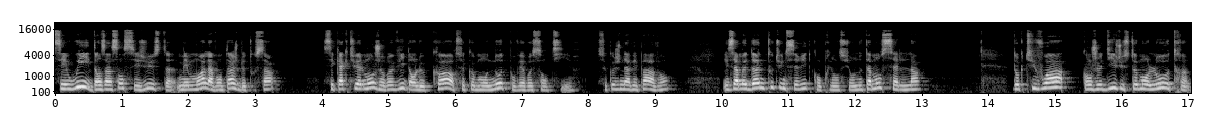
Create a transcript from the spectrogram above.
c'est oui, dans un sens c'est juste, mais moi l'avantage de tout ça, c'est qu'actuellement je revis dans le corps ce que mon autre pouvait ressentir ce que je n'avais pas avant. Et ça me donne toute une série de compréhensions, notamment celle-là. Donc tu vois, quand je dis justement l'autre,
